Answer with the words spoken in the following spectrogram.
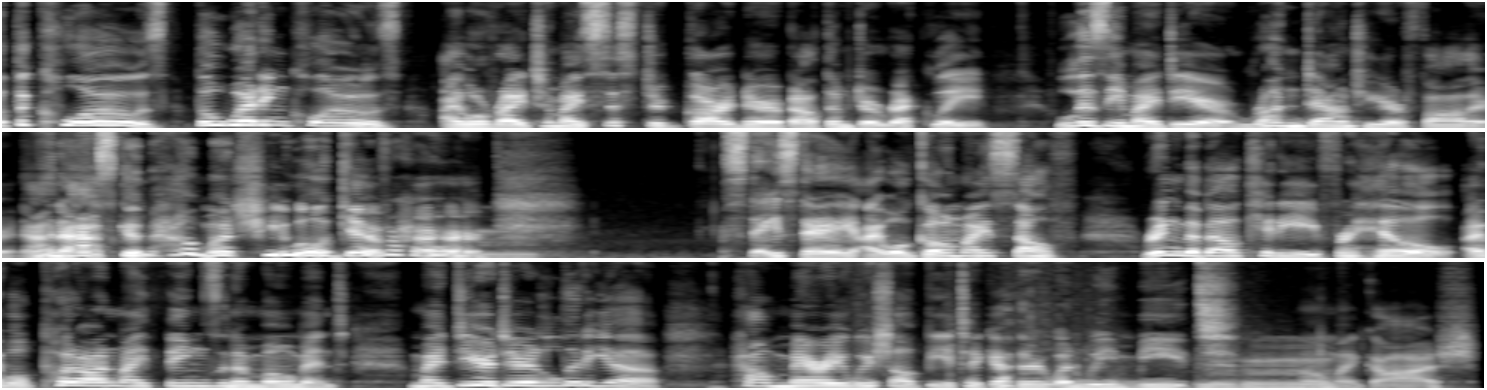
But the clothes, the wedding clothes. I will write to my sister Gardiner about them directly. Lizzie, my dear, run down to your father and ask him how much he will give her. Mm. Stay, stay, I will go myself. Ring the bell, Kitty, for Hill. I will put on my things in a moment. My dear, dear Lydia, how merry we shall be together when we meet. Mhm. Oh my gosh.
